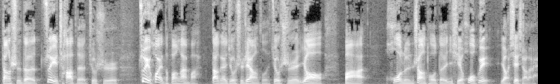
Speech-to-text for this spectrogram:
当时的最差的就是最坏的方案吧，大概就是这样子，就是要把货轮上头的一些货柜要卸下来。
